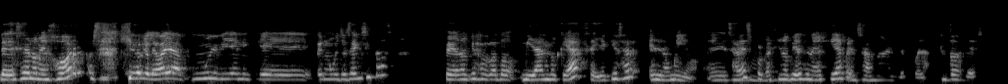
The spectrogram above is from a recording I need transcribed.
le deseo lo mejor, o sea, quiero que le vaya muy bien y que tenga muchos éxitos, pero no quiero estar rato mirando qué hace, yo quiero estar en lo mío, eh, ¿sabes? Porque así no pierdes energía pensando en el de fuera. Entonces,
